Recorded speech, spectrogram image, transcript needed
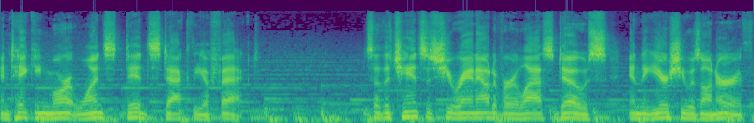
and taking more at once did stack the effect. So the chances she ran out of her last dose in the year she was on Earth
